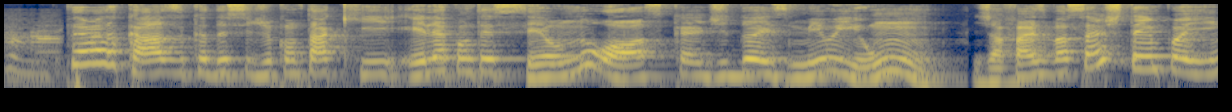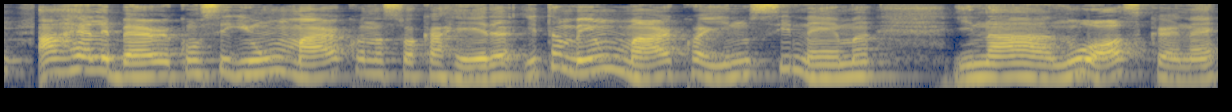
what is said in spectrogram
O primeiro caso que eu decidi contar aqui, ele aconteceu no Oscar de 2001. Já faz bastante tempo aí. A Halle Berry conseguiu um marco na sua carreira e também um marco aí no cinema e na no Oscar, né?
